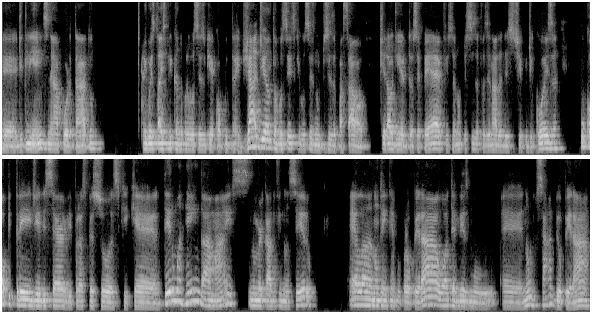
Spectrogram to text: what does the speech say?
é, de clientes, né, aportado. E vou estar explicando para vocês o que é copy trade. Já adianto a vocês que vocês não precisam passar, ó, tirar o dinheiro do seu CPF, você não precisa fazer nada desse tipo de coisa. O copy trade ele serve para as pessoas que quer ter uma renda a mais no mercado financeiro. Ela não tem tempo para operar ou até mesmo é, não sabe operar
